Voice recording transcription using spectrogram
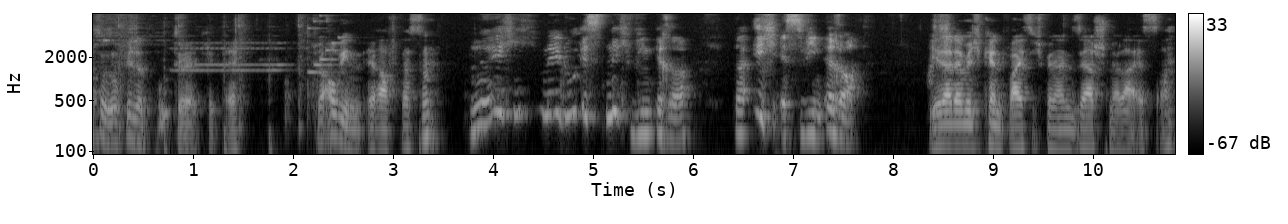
Hast du so viele Punkte gekriegt, ey? Ich will auch wie ein Irrer fressen. Nee, ich, nee, du isst nicht wie ein Irrer. Na, ich esse wie ein Irrer. Jeder, der mich kennt, weiß, ich bin ein sehr schneller Esser.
